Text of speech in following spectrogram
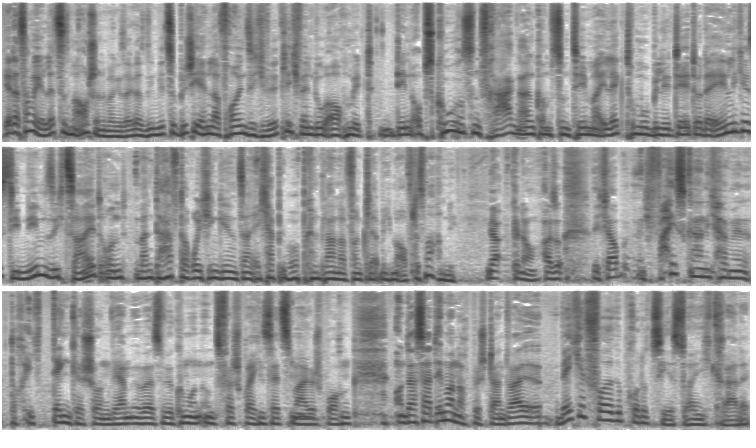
Ja, das haben wir ja letztes Mal auch schon immer gesagt. Also die Mitsubishi-Händler freuen sich wirklich, wenn du auch mit den obskuresten Fragen ankommst zum Thema Elektromobilität oder ähnliches. Die nehmen sich Zeit und man darf da ruhig hingehen und sagen, ich habe überhaupt keinen Plan davon, klärt mich mal auf. Das machen die. Ja, genau. Also ich glaube, ich weiß gar nicht, haben wir, doch ich denke schon, wir haben über das Willkommen und uns Versprechen das letzte Mal gesprochen. Und das hat immer noch Bestand, weil welche Folge produzierst du eigentlich gerade?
